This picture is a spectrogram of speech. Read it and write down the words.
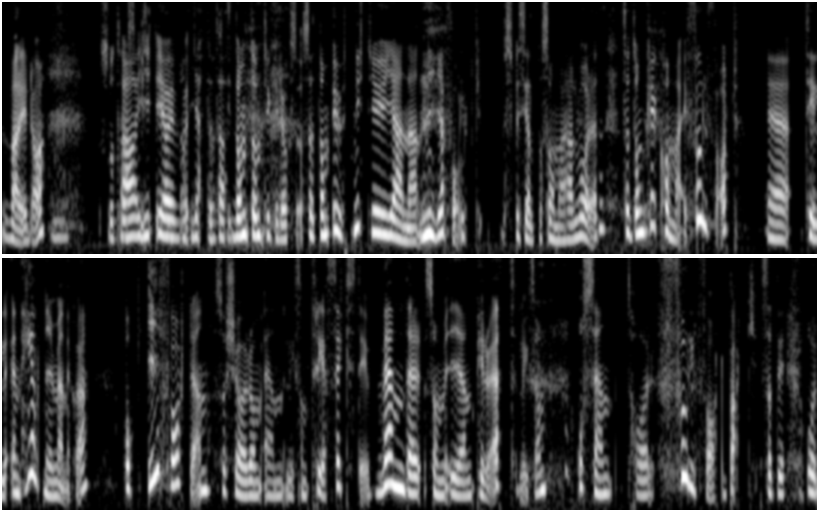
varje dag. Mm. Så Ja, taskigt. jag Fy är fan, jättetaskig. taskigt. De, de tycker det också. Så att de utnyttjar ju gärna nya folk, speciellt på sommarhalvåret. Så att de kan komma i full fart eh, till en helt ny människa. Och i farten så kör de en liksom 360, vänder som i en piruett liksom, och sen tar full fart back. Så att det, och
